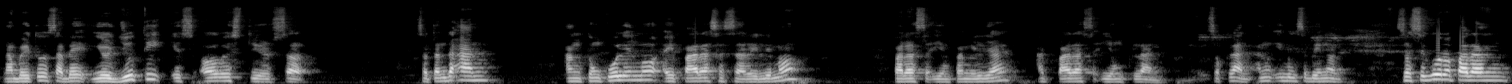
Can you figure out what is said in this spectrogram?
Number two, sabi, your duty is always to yourself. So tandaan, ang tungkulin mo ay para sa sarili mo, para sa iyong pamilya, at para sa iyong clan. So clan, anong ibig sabihin nun? So siguro parang,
